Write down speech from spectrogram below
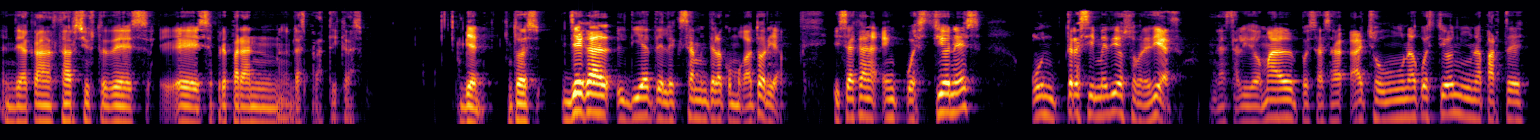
de alcanzar si ustedes eh, se preparan las prácticas. Bien, entonces llega el día del examen de la convocatoria y saca en cuestiones un 3,5 sobre 10. Ha salido mal, pues ha hecho una cuestión y una parte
